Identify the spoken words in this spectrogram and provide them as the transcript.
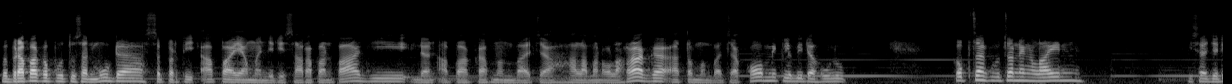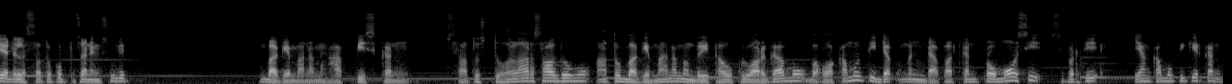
Beberapa keputusan mudah seperti apa yang menjadi sarapan pagi dan apakah membaca halaman olahraga atau membaca komik lebih dahulu Keputusan-keputusan yang lain bisa jadi adalah satu keputusan yang sulit. Bagaimana menghabiskan 100 dolar saldomu atau bagaimana memberitahu keluargamu bahwa kamu tidak mendapatkan promosi seperti yang kamu pikirkan.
